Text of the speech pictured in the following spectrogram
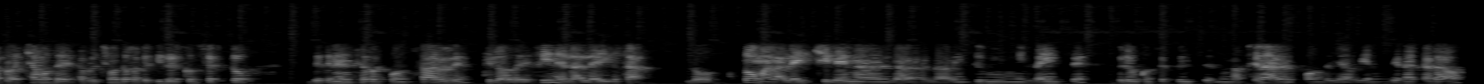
aprovechamos, de, aprovechamos de repetir el concepto de tenencia responsable, que lo define la ley, o sea, lo toma la ley chilena en la, la 21.020, pero es un concepto internacional, en el fondo ya bien, bien aclarado,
